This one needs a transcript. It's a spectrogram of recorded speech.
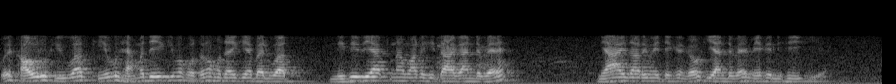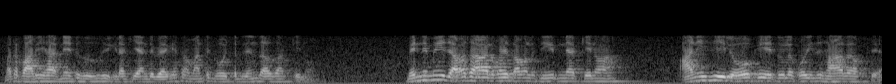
ඔය කවුරු කිව්වත් කියපු හැම දෙයකම කොතන හොඳයි කියලා බැලුවත් නිසි දෙයක් නම් මට හිතා ගන්න බෑ. න්‍යාය ධර්මයේ එකකව කියන්න බෑ මේක නිසි කිය. මට පරිහරණයට සුදුසු කියලා කියන්න බෑ කියලා තමන්ට ගෝචර දෙන දවසක් එනවා. මෙන්න මේ දවස් ආවට පස්සේ තමන්ට තීරණයක් එනවා. අනිසි ලෝකයේ තුල කොයින්ද සාරාංශය?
